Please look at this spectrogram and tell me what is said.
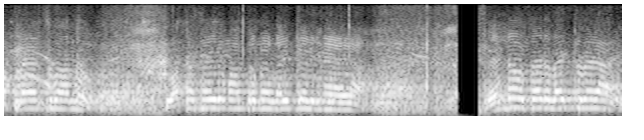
సప్లయర్స్ వాళ్ళు. ఒక సైడ్ మాత్రమే లైట్లు వెలిగినాయా రెండవ సైడ్ లైట్లు వేయాలి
